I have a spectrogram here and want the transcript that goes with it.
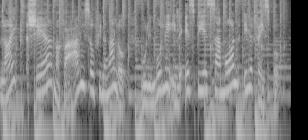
Like, share, mafaali so ufinangalo, muli muli ile SBS Samoan ile Facebook.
